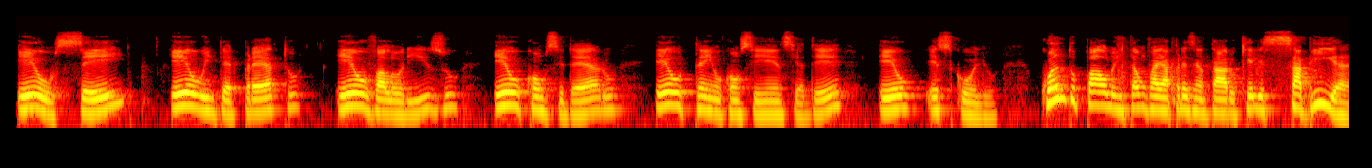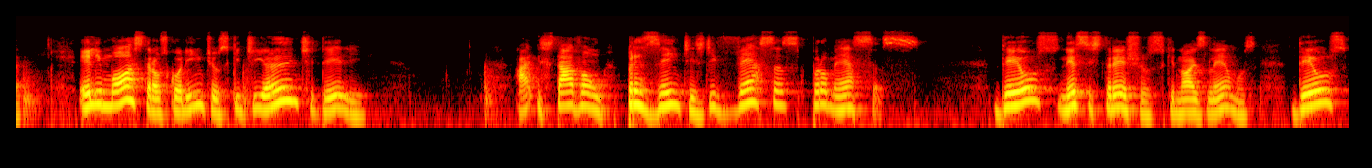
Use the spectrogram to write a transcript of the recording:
Eu sei, eu interpreto, eu valorizo, eu considero, eu tenho consciência de, eu escolho. Quando Paulo então vai apresentar o que ele sabia, ele mostra aos coríntios que diante dele estavam presentes diversas promessas. Deus, nesses trechos que nós lemos, Deus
